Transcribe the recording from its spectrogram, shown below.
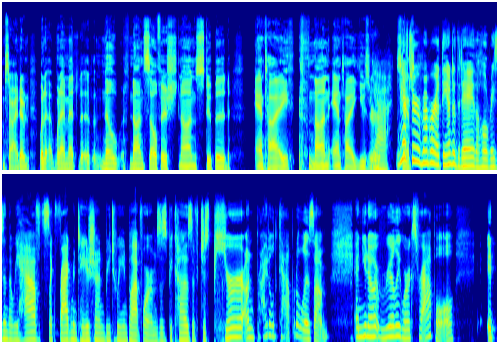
i'm sorry i don't what what i meant uh, no non-selfish non-stupid anti non anti user Yeah. We have to remember at the end of the day, the whole reason that we have this like fragmentation between platforms is because of just pure unbridled capitalism. And you know, it really works for Apple. It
